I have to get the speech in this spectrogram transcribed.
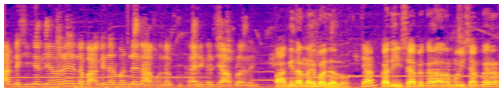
આટલી સીઝન લેવરે એટલે ભાગીદાર બદલે નાખો ને ખરી કરશે આપણે નહીં. ભાગીદાર નહીં બદલો. કેમ? કદી હિસાબે કરાવે હું હિસાબ કર્યો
